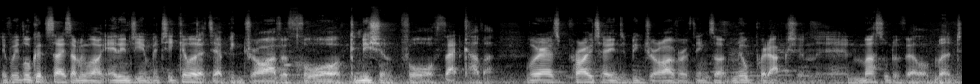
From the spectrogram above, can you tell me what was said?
If we look at, say, something like energy in particular, that's our big driver for condition, for fat cover. Whereas protein's a big driver of things like milk production and muscle development,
